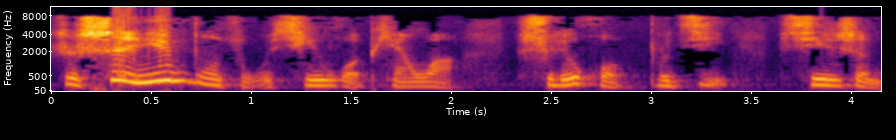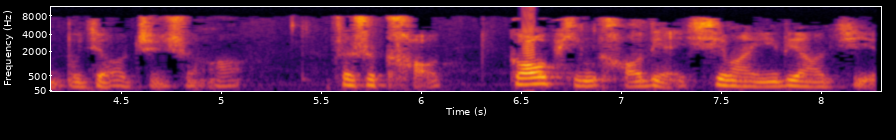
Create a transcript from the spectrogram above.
是肾阴不足，心火偏旺，水火不济，心肾不交之症啊。这是考高频考点，希望一定要记。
